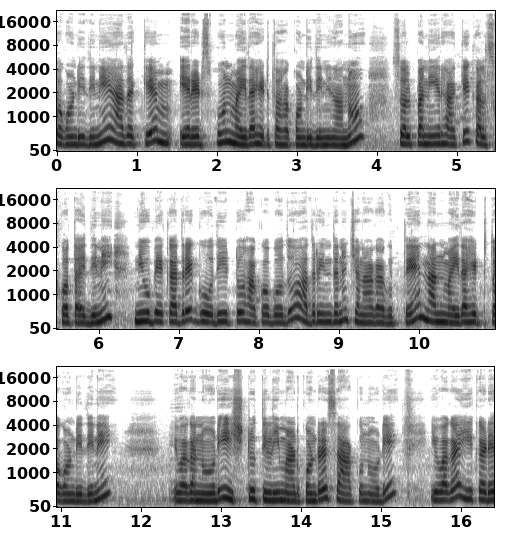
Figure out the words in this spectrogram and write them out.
ತೊಗೊಂಡಿದ್ದೀನಿ ಅದಕ್ಕೆ ಎರಡು ಸ್ಪೂನ್ ಮೈದಾ ಹಿಟ್ಟು ಹಾಕ್ಕೊಂಡಿದ್ದೀನಿ ನಾನು. ಸ್ವಲ್ಪ ನೀರು ಹಾಕಿ ಕಲಿಸ್ಕೊತಾ ಇದ್ದೀನಿ. ನೀವು ಬೇಕಾದರೆ ಗೋಧಿ ಹಿಟ್ಟು ಹಾಕೋಬೋದು, ಅದರಿಂದನೂ ಚೆನ್ನಾಗಾಗುತ್ತೆ. ನಾನು ಮೈದಾ ಹಿಟ್ಟು ತೊಗೊಂಡಿದ್ದೀನಿ ಇವಾಗ ನೋಡಿ, ಇಷ್ಟು ತಿಳಿ ಮಾಡಿಕೊಂಡ್ರೆ ಸಾಕು ನೋಡಿ. ಇವಾಗ ಈ ಕಡೆ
